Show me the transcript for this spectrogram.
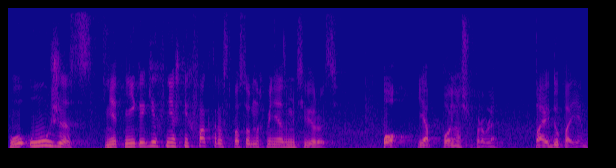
О, ужас! Нет никаких внешних факторов, способных меня замотивировать. О, я понял, что проблема. Пойду поем.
